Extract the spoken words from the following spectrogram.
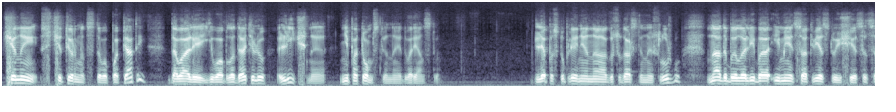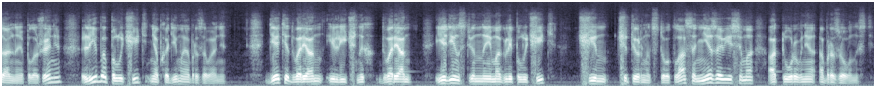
Чины с 14 по 5 давали его обладателю личное, непотомственное дворянство. Для поступления на государственную службу надо было либо иметь соответствующее социальное положение, либо получить необходимое образование. Дети дворян и личных дворян единственные могли получить чин 14 класса независимо от уровня образованности.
